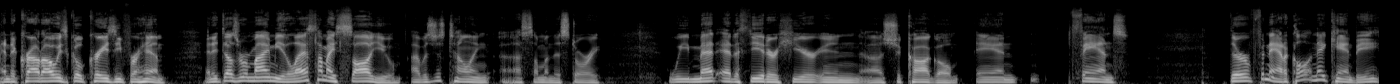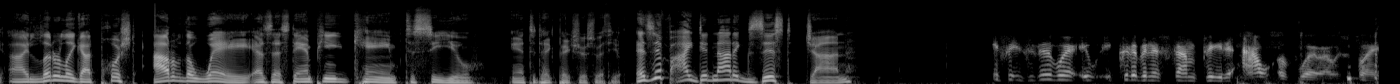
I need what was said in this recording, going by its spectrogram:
and the crowd always go crazy for him. And it does remind me. The last time I saw you, I was just telling uh, someone this story. We met at a theater here in uh, Chicago, and fans. They're fanatical, and they can be. I literally got pushed out of the way as a stampede came to see you and to take pictures with you, as if I did not exist, John. If it's the way, it, it could have been a stampede out of where I was playing.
